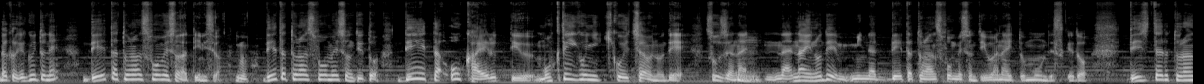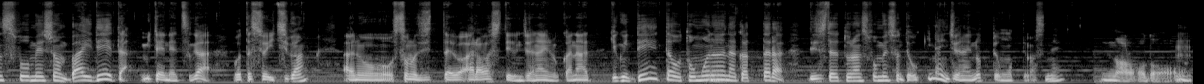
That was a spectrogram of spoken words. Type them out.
だから逆に言うとねデータトランスフォーメーションだっていいんですよ。でもデータトランスフォーメーションっていうとデータを変えるっていう目的語に聞こえちゃうのでそうじゃない,、うなないのでみんなデータトランスフォーメーションって言わないと思うんですけどデジタルトランスフォーメーションバイデータみたいなやつが私は一番あのその実態を表してるんじゃないのかな。逆にデータを伴わなかったらデジタルトランスフォーメーションって起きないんじゃないのって思ってますね。なるほど、うん。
